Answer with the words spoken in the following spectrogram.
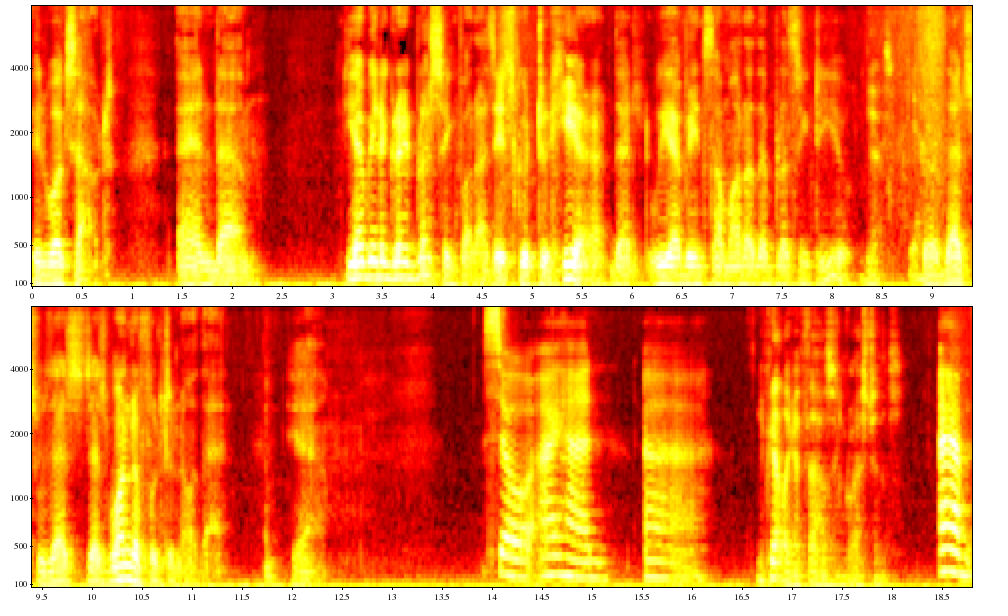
it works out. And um, you have been a great blessing for us. It's good to hear that we have been some or other blessing to you. Yes. Yeah. So that's that's that's wonderful to know that. Yeah. So I had. Uh, You've got like a thousand questions. I have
